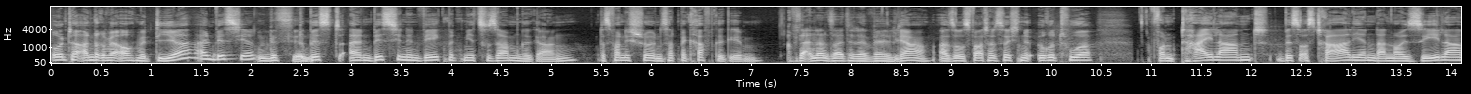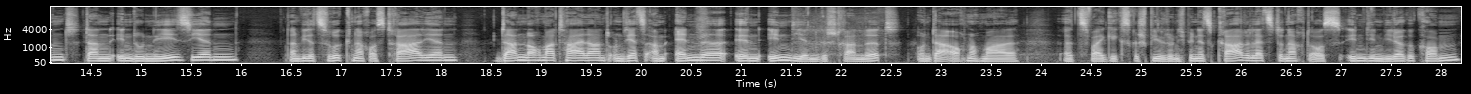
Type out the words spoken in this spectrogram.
Unter anderem ja auch mit dir ein bisschen. Ein bisschen. Du bist ein bisschen den Weg mit mir zusammengegangen. Das fand ich schön. Das hat mir Kraft gegeben. Auf der anderen Seite der Welt. Ja, also es war tatsächlich eine irre Tour von Thailand bis Australien, dann Neuseeland, dann Indonesien, dann wieder zurück nach Australien, dann nochmal Thailand und jetzt am Ende in Indien gestrandet und da auch nochmal äh, zwei Gigs gespielt. Und ich bin jetzt gerade letzte Nacht aus Indien wiedergekommen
